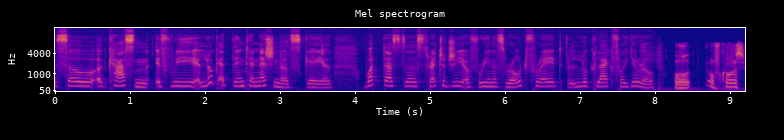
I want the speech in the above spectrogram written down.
So, uh, Carsten, if we look at the international scale, what does the strategy of Rhenus Road Freight look like for Europe? Well, of course,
